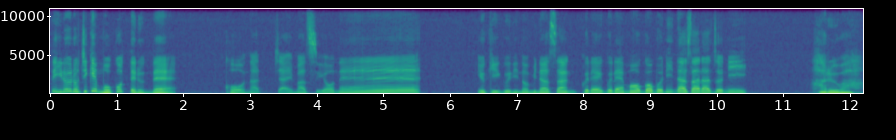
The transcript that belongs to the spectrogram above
でいろいろ事件も起こってるんで。こうなっちゃいますよね。雪国の皆さんくれぐれもご無理なさらずに春は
